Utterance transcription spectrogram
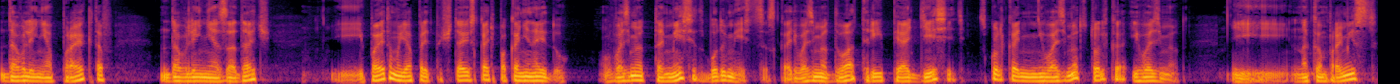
давление проектов, давление задач. И поэтому я предпочитаю искать, пока не найду. Возьмет-то месяц, буду месяц искать. Возьмет 2, 3, 5, 10. Сколько не возьмет, столько и возьмет. И на компромисс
